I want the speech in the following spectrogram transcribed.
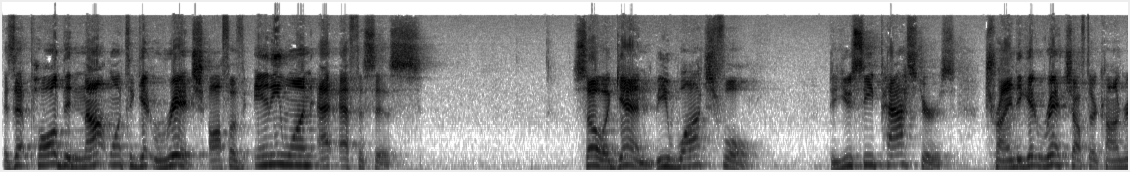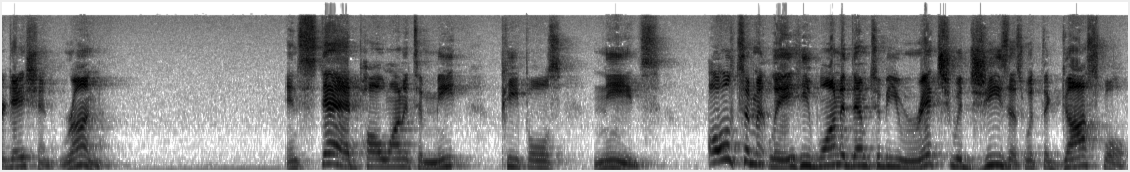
is that Paul did not want to get rich off of anyone at Ephesus. So again, be watchful. Do you see pastors trying to get rich off their congregation? Run. Instead, Paul wanted to meet people's needs. Ultimately, he wanted them to be rich with Jesus, with the gospel.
